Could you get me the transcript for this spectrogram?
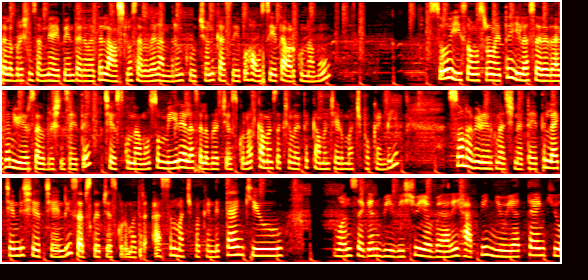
సెలబ్రేషన్స్ అన్నీ అయిపోయిన తర్వాత లాస్ట్లో సరదాగా అందరం కూర్చొని కాసేపు హౌస్ అయితే ఆడుకున్నాము. సో ఈ సంవత్సరం అయితే ఇలా సరదాగా న్యూ ఇయర్ సెలబ్రేషన్స్ అయితే చేసుకున్నాము. సో మీరే ఎలా సెలబ్రేట్ చేసుకున్నారు? కమెంట్ సెక్షన్లో అయితే కమెంట్ చేయడం మర్చిపోకండి. సో నా వీడియో కనుక నచ్చినట్టయితే లైక్ చేయండి షేర్ చేయండి సబ్స్క్రైబ్ చేసుకోవడం మాత్రం అస్సలు మర్చిపోకండి. Thank you once again we wish you a very happy new year thank you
